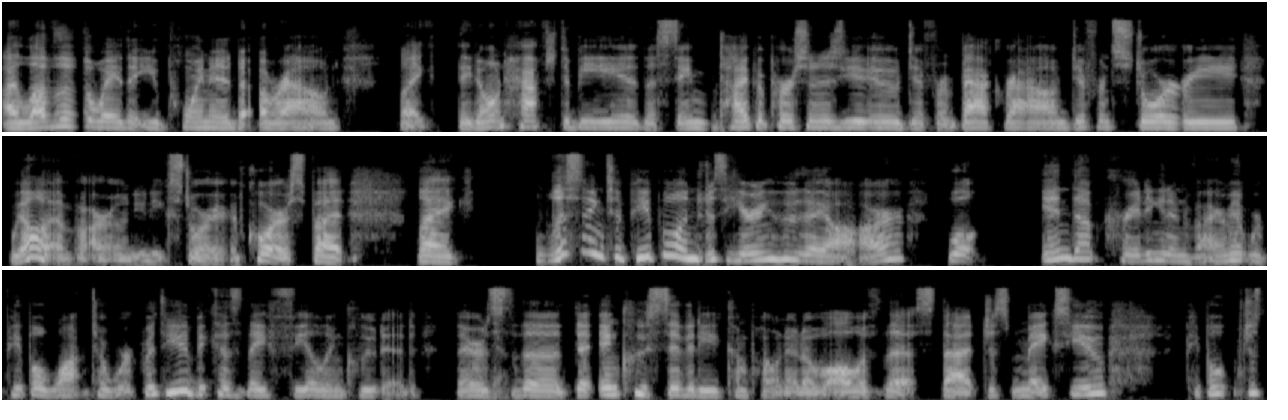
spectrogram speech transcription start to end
I love the way that you pointed around like they don't have to be the same type of person as you different background different story we all have our own unique story of course but like listening to people and just hearing who they are will end up creating an environment where people want to work with you because they feel included there's yeah. the the inclusivity component of all of this that just makes you people just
